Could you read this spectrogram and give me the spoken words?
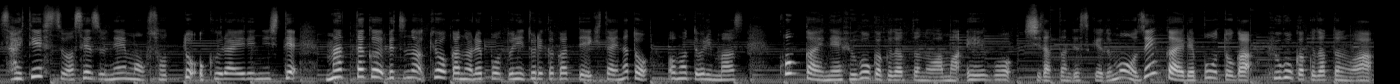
再提出はせずねもうそっとお蔵入りにして全く別の教科のレポートに取り掛かっていきたいなと思っております。今回ね不合格だったのはまあ英語詞だったんですけれども前回レポートが不合格だったのは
